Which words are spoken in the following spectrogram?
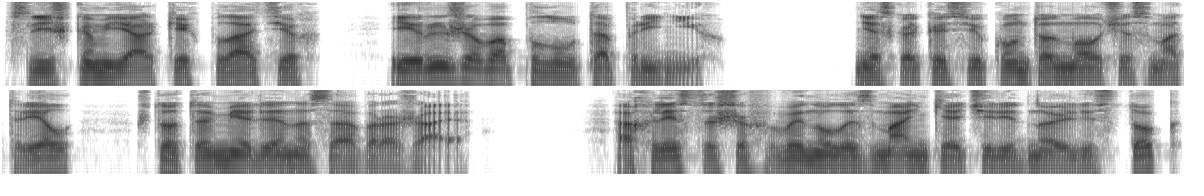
в слишком ярких платьях и рыжего плута при них. Несколько секунд он молча смотрел, что-то медленно соображая. А Хлестышев вынул из маньки очередной листок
